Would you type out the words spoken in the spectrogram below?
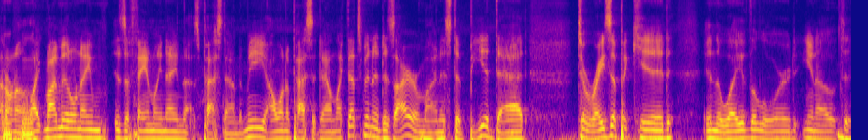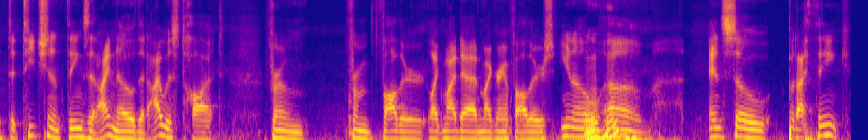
I don't know. Mhm. Like my middle name is a family name that's passed down to me. I want to pass it down. Like that's been a desire of mine is to be a dad, to raise up a kid in the way of the Lord. You know, to to teach them things that I know that I was taught from from father, like my dad, my grandfathers. You know, um, and so, but I think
